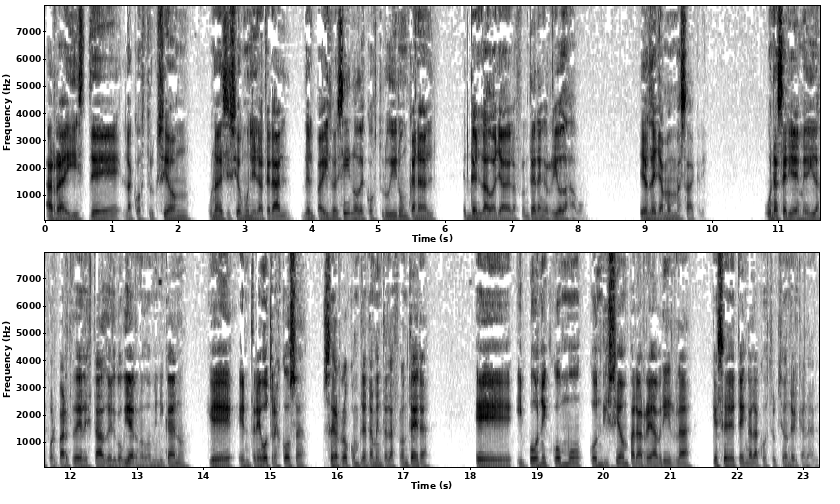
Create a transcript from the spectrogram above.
a raíz de la construcción, una decisión unilateral del país vecino de construir un canal del lado allá de la frontera en el río de Jabón. Ellos le llaman masacre. Una serie de medidas por parte del Estado, del gobierno dominicano, que entre otras cosas cerró completamente la frontera eh, y pone como condición para reabrirla que se detenga la construcción del canal.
